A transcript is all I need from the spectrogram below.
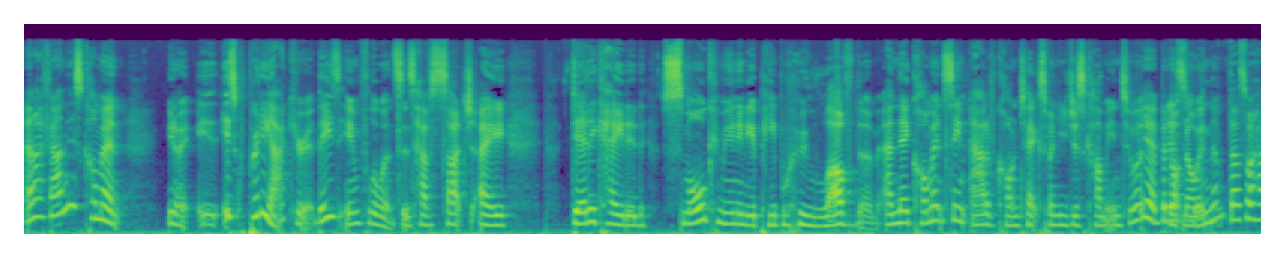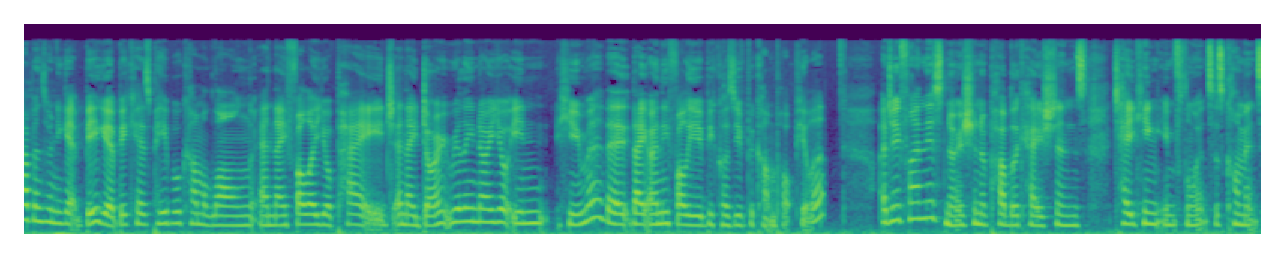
And I found this comment, you know, it's pretty accurate. These influencers have such a dedicated small community of people who love them and their comments seem out of context when you just come into it Yeah, but not knowing them That's what happens when you get bigger because people come along and they follow your page and they don't really know you're in humor. They they only follow you because you've become popular. I do find this notion of publications taking influencers' comments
